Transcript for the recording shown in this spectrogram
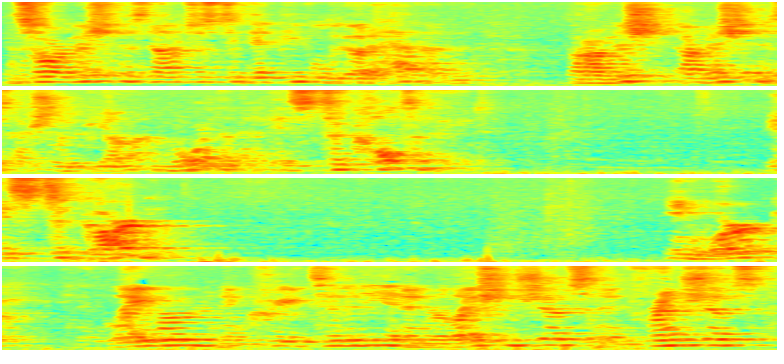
And so our mission is not just to get people to go to heaven, but our mission, our mission is actually beyond more than that. It's to cultivate. It's to garden. In work, and in labor, and in creativity, and in relationships, and in friendships,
